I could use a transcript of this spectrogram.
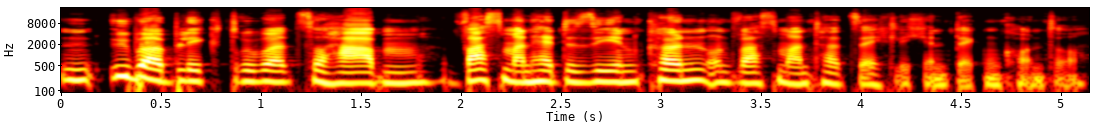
einen Überblick drüber zu haben, was man hätte sehen können und was man tatsächlich entdecken konnte.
